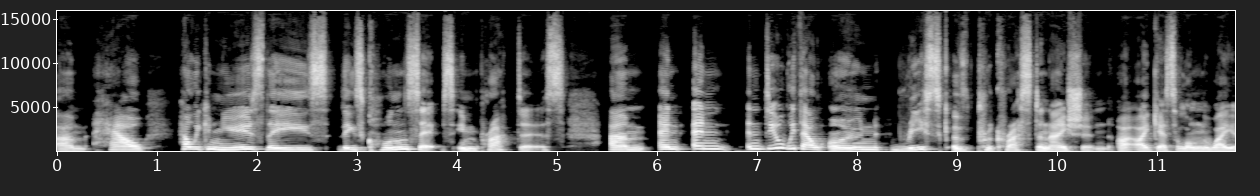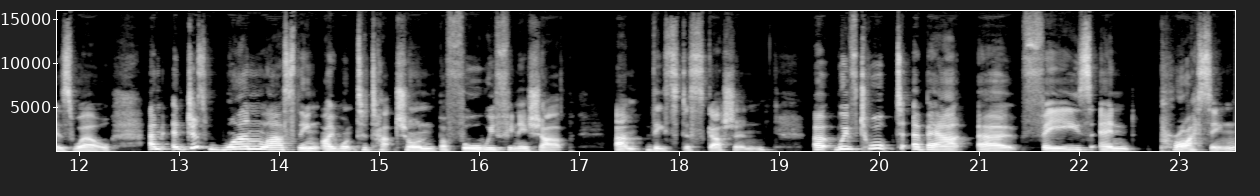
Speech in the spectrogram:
um, how how we can use these these concepts in practice. Um, and and and deal with our own risk of procrastination, I, I guess, along the way as well. Um, and just one last thing I want to touch on before we finish up um, this discussion. Uh, we've talked about uh, fees and pricing.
